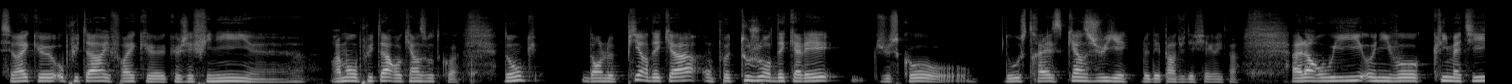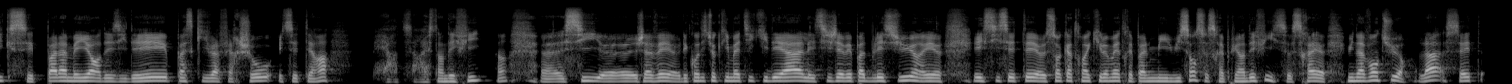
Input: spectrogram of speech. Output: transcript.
c'est vrai qu'au plus tard, il faudrait que, j'ai fini euh, vraiment au plus tard, au 15 août. Quoi. Donc, dans le pire des cas, on peut toujours décaler jusqu'au 12, 13, 15 juillet le départ du défi Agrippa. Alors oui, au niveau climatique, c'est pas la meilleure des idées parce qu'il va faire chaud, etc merde, ça reste un défi. Hein. Euh, si euh, j'avais euh, les conditions climatiques idéales et si j'avais pas de blessures et, si c'était 180 km et pas le 1800, ce serait plus un défi, ce serait une aventure. Là, c'est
